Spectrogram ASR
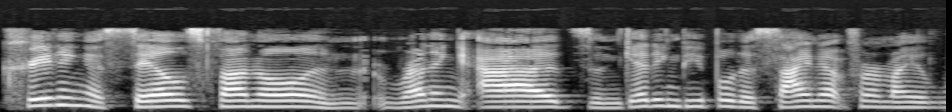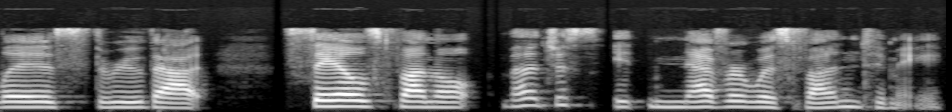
creating a sales funnel and running ads and getting people to sign up for my list through that sales funnel, that just, it never was fun to me.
